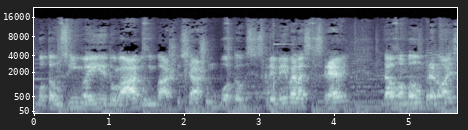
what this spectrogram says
botãozinho aí do lado, embaixo, que você acha um botão de se inscrever, vai lá se inscreve, dá uma mão para nós.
